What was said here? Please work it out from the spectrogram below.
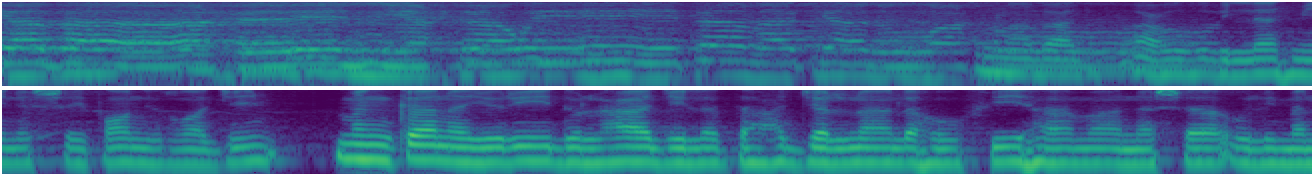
كبحر يحتوي سمكا أما بعد أعوذ بالله من الشيطان الرجيم. من كان يريد العاجلة عجلنا له فيها ما نشاء لمن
